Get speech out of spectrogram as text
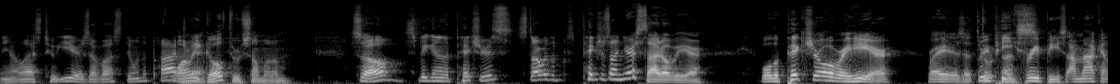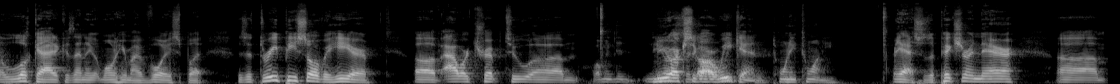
you know last two years of us doing the podcast? Why don't we go through some of them? So, speaking of the pictures, start with the pictures on your side over here. Well, the picture over here, right, is a three piece. three piece. I'm not going to look at it because then it won't hear my voice. But there's a three piece over here of our trip to um, When we did New York Cigar Weekend. 2020. Yeah, so there's a picture in there um,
